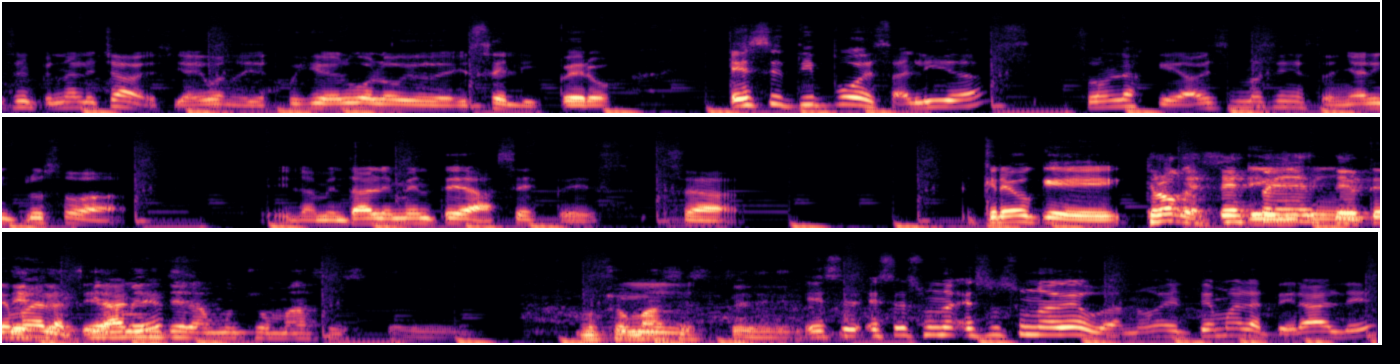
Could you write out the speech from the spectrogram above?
Es el penal de Chávez, y ahí bueno, y después llega el gol obvio de Celi, pero ese tipo de salidas son las que a veces me hacen extrañar incluso a, lamentablemente a Céspedes. O sea, creo que creo que Céspedes el, tema de laterales era mucho más este mucho más este ese, es una eso es una deuda no el tema laterales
